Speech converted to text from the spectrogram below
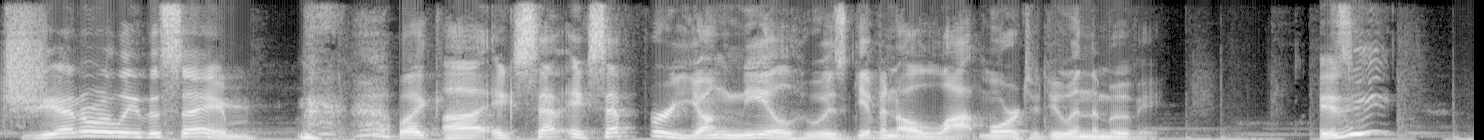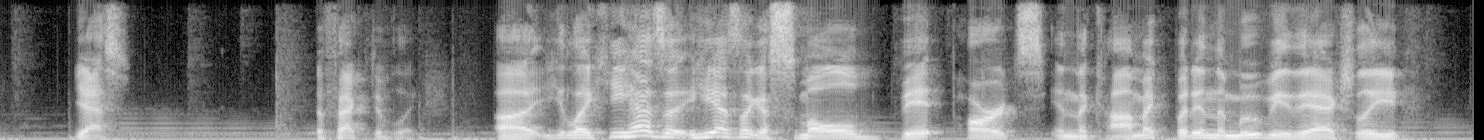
generally the same. like, Uh, except except for young Neil, who is given a lot more to do in the movie. is he? Yes, effectively. Uh, he, like he has a he has like a small bit parts in the comic, but in the movie they actually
